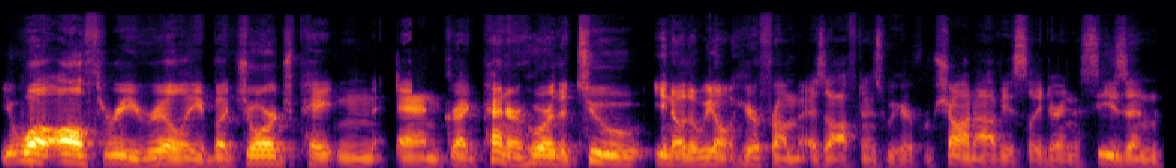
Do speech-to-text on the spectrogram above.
well, all three really, but George Paton and Greg Penner, who are the two, you know, that we don't hear from as often as we hear from Sean, obviously, during the season.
